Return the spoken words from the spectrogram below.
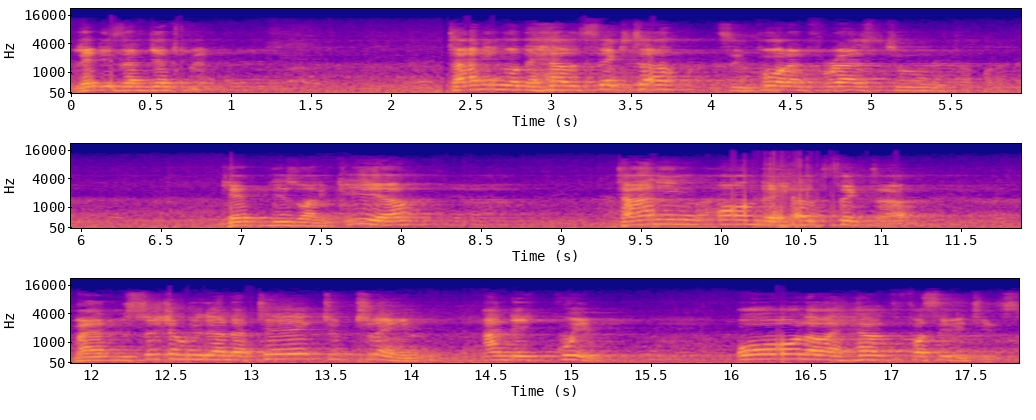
Ladies and gentlemen, turning on the health sector, it's important for us to get this one clear Turning on the health sector, my administration will undertake to train and equip all our health facilities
